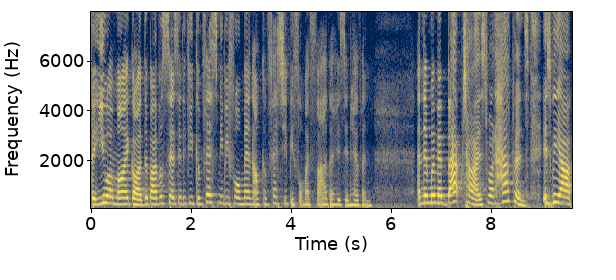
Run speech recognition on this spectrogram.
that you are my God. The Bible says that if you confess me before men, I'll confess you before my Father who's in heaven. And then when we're baptized, what happens is we are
